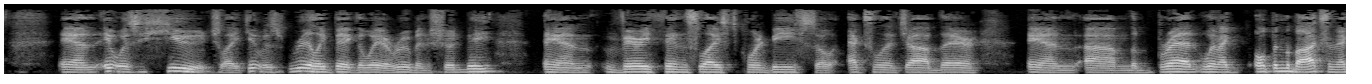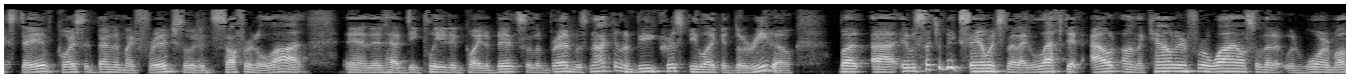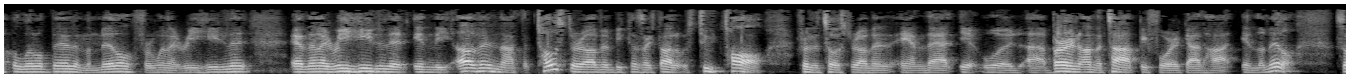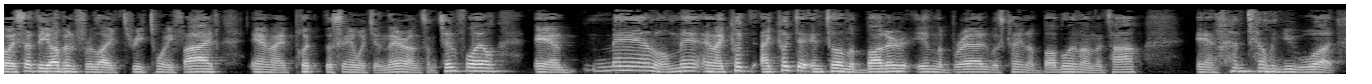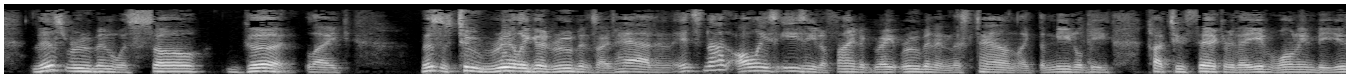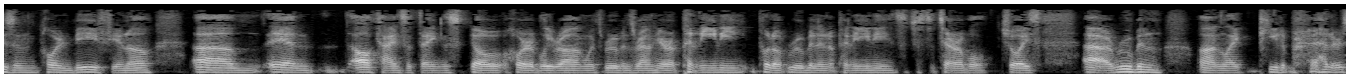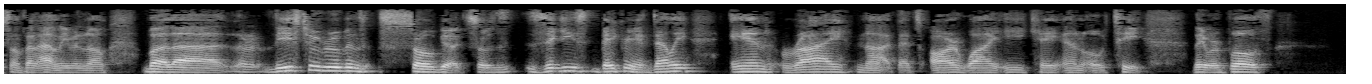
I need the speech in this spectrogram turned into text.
And it was huge. Like it was really big the way a Reuben should be and very thin sliced corned beef. So excellent job there. And, um, the bread, when I opened the box the next day, of course, it'd been in my fridge, so it had suffered a lot and it had depleted quite a bit. So the bread was not going to be crispy like a Dorito, but uh, it was such a big sandwich that I left it out on the counter for a while so that it would warm up a little bit in the middle for when I reheated it. And then I reheated it in the oven, not the toaster oven, because I thought it was too tall for the toaster oven and that it would uh, burn on the top before it got hot in the middle. So I set the oven for like 325 and I put the sandwich in there on some tinfoil and man, oh man, and I cooked, I cooked it until the butter in the bread was kind of bubbling on the top. And I'm telling you what, this Reuben was so good. Like, this is two really good Reubens I've had, and it's not always easy to find a great Reuben in this town. Like the meat will be cut too thick, or they even won't even be using corned beef, you know. Um, and all kinds of things go horribly wrong with Reubens around here. A panini, put a Reuben in a panini. It's just a terrible choice. Uh, Reuben on like pita bread or something. I don't even know. But, uh, these two Reubens, so good. So Ziggy's Bakery and Deli and Rye Knot. That's R-Y-E-K-N-O-T. They were both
